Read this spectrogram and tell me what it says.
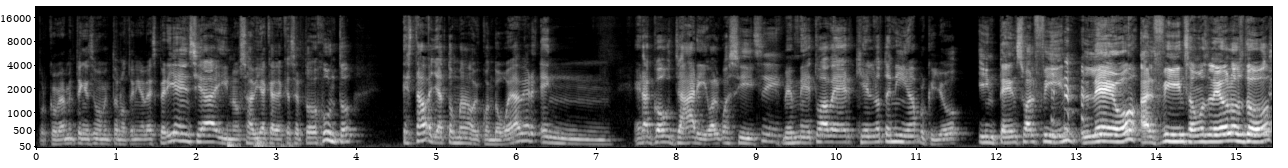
porque obviamente en ese momento no tenía la experiencia y no sabía que había que hacer todo junto, estaba ya tomado. Y cuando voy a ver en... Era GoDaddy o algo así. Sí. Me meto a ver quién lo tenía, porque yo intenso al fin, Leo, al fin, somos Leo los dos,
